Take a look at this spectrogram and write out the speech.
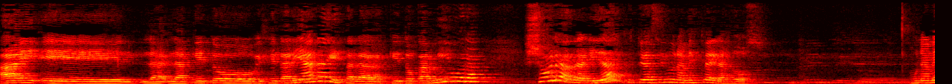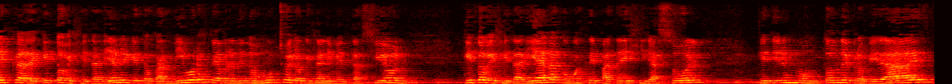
hay eh, la, la keto vegetariana y está la keto carnívora. Yo la realidad es que estoy haciendo una mezcla de las dos. Una mezcla de keto vegetariano y keto carnívoro. Estoy aprendiendo mucho de lo que es la alimentación keto vegetariana, como este paté de girasol, que tiene un montón de propiedades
